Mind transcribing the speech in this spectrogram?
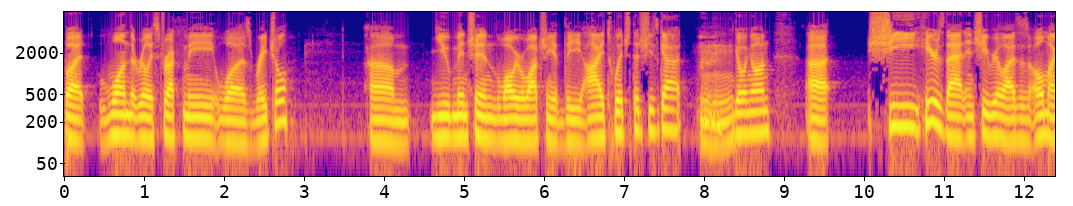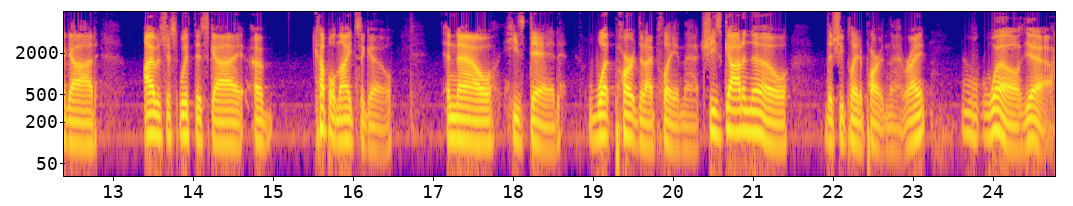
but one that really struck me was Rachel. Um, you mentioned while we were watching it the eye twitch that she's got going on. Uh, she hears that and she realizes, oh my god, I was just with this guy a couple nights ago, and now he's dead. What part did I play in that? She's got to know that she played a part in that, right? Well, yeah.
